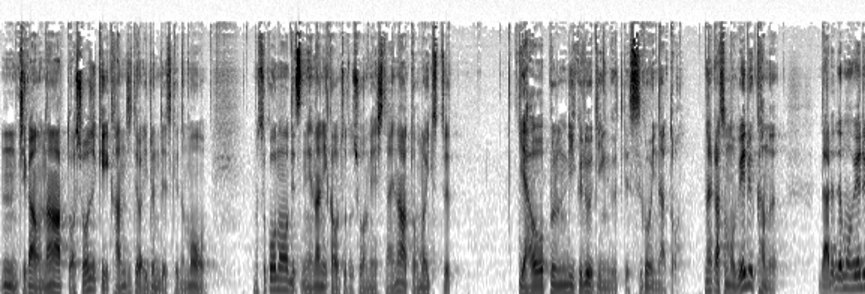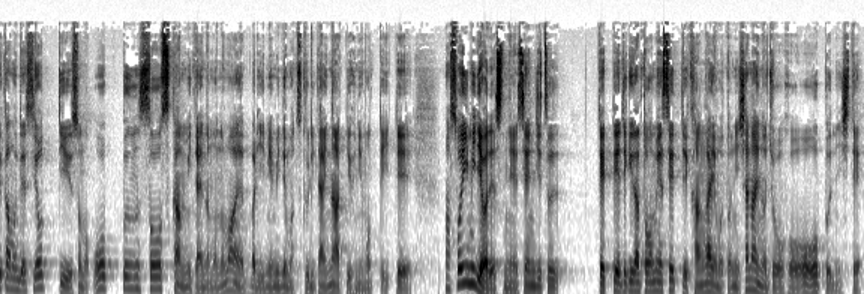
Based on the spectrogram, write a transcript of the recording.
うん、違うなとは正直感じてはいるんですけども、そこのですね、何かをちょっと証明したいなと思いつつ、いや、オープンリクルーティングってすごいなと。なんかそのウェルカム誰でもウェルカムですよっていうそのオープンソース感みたいなものはやっぱり夢見でも作りたいなっていうふうに思っていて、まあ、そういう意味ではですね、先日徹底的な透明性っていう考えをもとに社内の情報をオープンにして、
